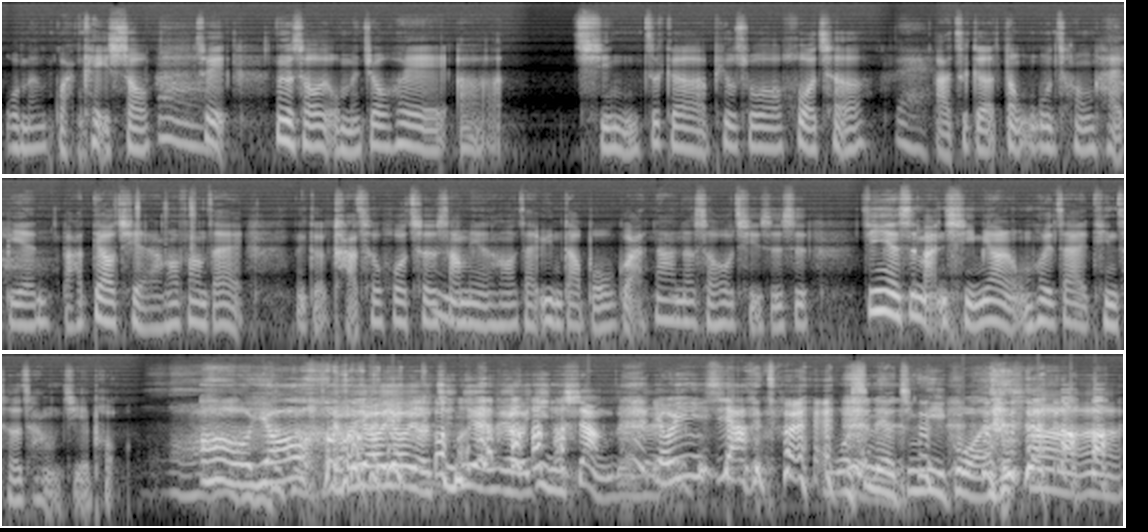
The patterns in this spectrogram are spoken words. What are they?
我们管可以收。”所以那个时候我们就会呃，请这个譬如说货车，对，把这个动物从海边把它吊起来，然后放在那个卡车货车上面，然后再运到博物馆。那那时候其实是经验是蛮奇妙的，我们会在停车场解剖。哦，有 有有有有经验，有印象的，有印象，对，我是没有经历过的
